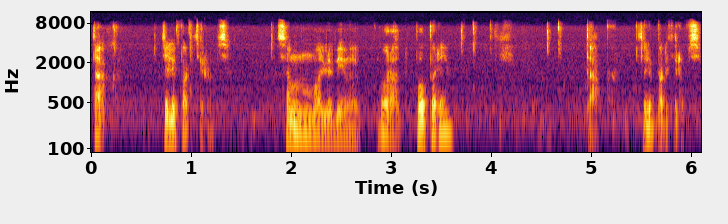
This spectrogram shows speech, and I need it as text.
Так, телепортируемся. Самый мой любимый город Попари. Так, телепортируемся.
